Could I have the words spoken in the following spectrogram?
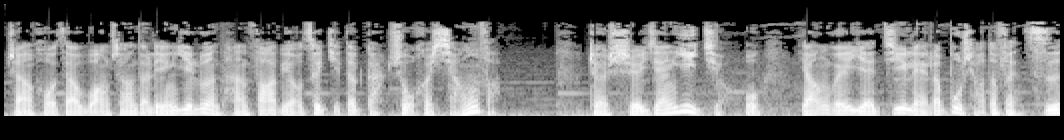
然后在网上的灵异论坛发表自己的感受和想法。这时间一久，杨伟也积累了不少的粉丝，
